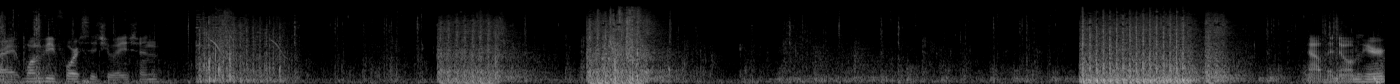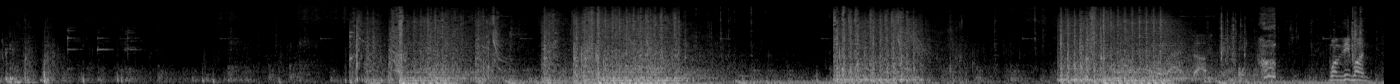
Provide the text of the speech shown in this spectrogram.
Alright, 1v4 situation. Now they know I'm here. Last stop standing.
